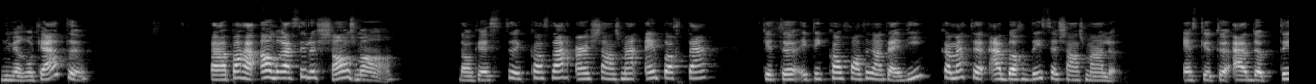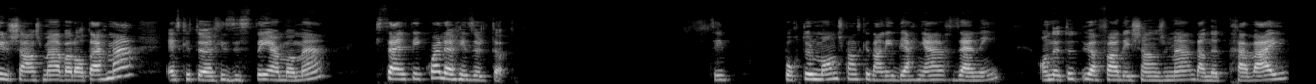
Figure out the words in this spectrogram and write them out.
Numéro 4, par rapport à embrasser le changement. Donc, euh, si tu considères un changement important que tu as été confronté dans ta vie, comment tu as abordé ce changement-là? Est-ce que tu as adopté le changement volontairement? Est-ce que tu as résisté un moment? Puis ça a été quoi le résultat? C'est pour tout le monde, je pense que dans les dernières années, on a tous eu à faire des changements dans notre travail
